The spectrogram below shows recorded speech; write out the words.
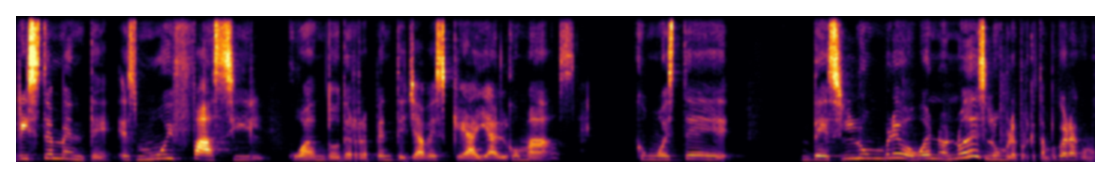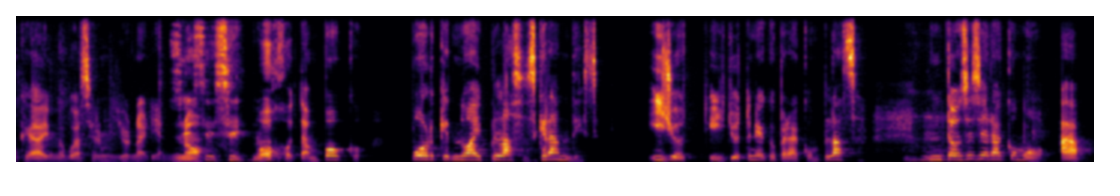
tristemente, es muy fácil cuando de repente ya ves que hay algo más, como este deslumbre, o bueno, no deslumbre, porque tampoco era como que, ay, me voy a hacer millonaria. No, sí, sí, ojo, tampoco, porque no hay plazas grandes. Y yo, y yo tenía que operar con plaza. Entonces era como a,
